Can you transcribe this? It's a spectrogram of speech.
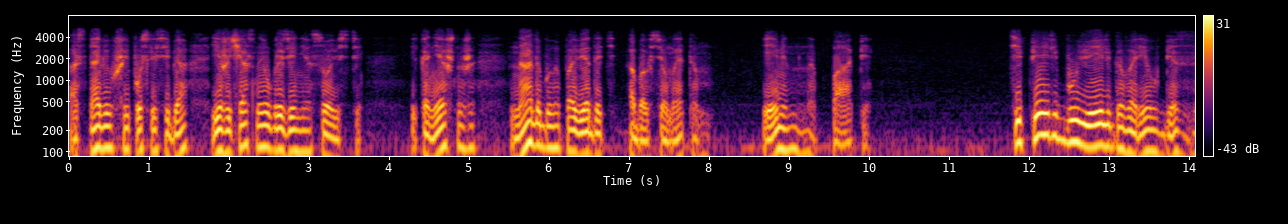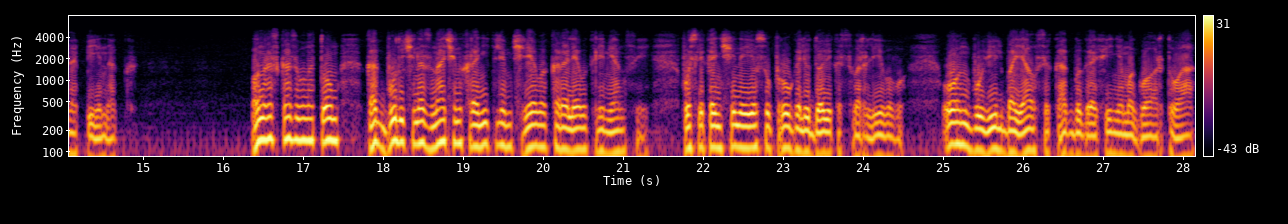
оставившей после себя ежечасное угрызение совести. И, конечно же, надо было поведать обо всем этом именно папе. Теперь Бувель говорил без запинок — он рассказывал о том, как, будучи назначен хранителем чрева королевы Клеменции, после кончины ее супруга Людовика Сварливого, он, Бувиль, боялся, как бы графиня Маго Артуа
